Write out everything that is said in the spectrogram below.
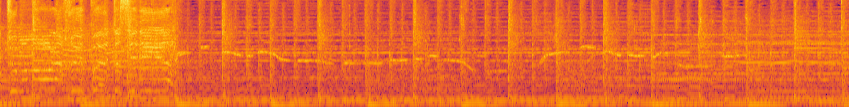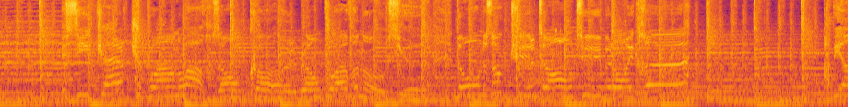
À tout moment, la rue peut aussi dire. Et si quelques points noirs en en tube et creux, à bien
